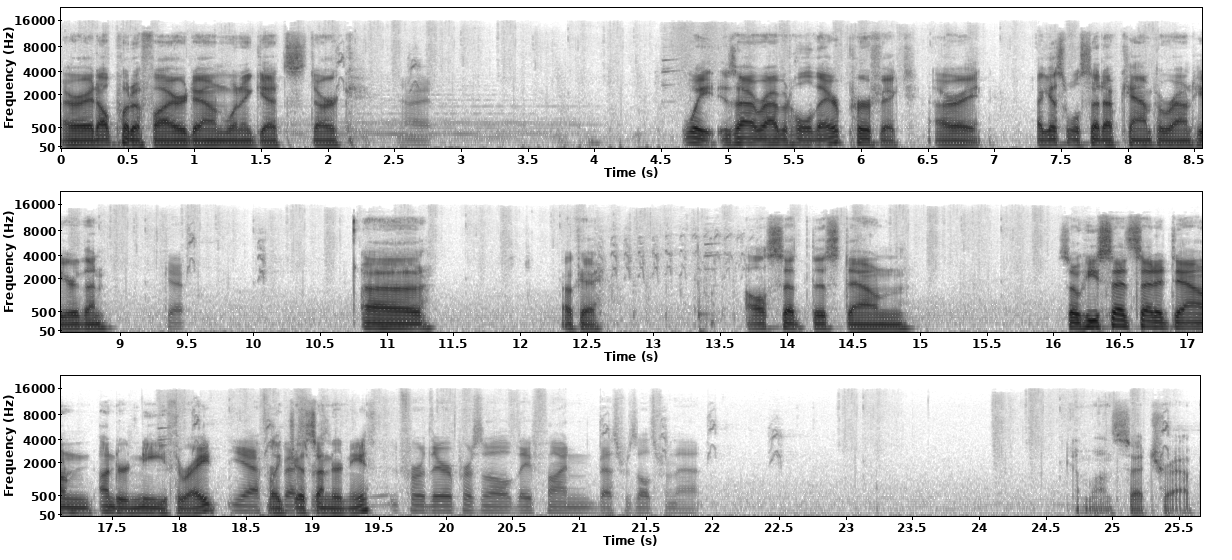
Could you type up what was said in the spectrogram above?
All right, I'll put a fire down when it gets dark. All right. Wait, is that a rabbit hole there? Perfect. All right. I guess we'll set up camp around here then. Okay. Uh, okay. I'll set this down. So he said set it down underneath, right? Yeah, for Like just underneath? For their personal, they find best results from that. Come on, set trap.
